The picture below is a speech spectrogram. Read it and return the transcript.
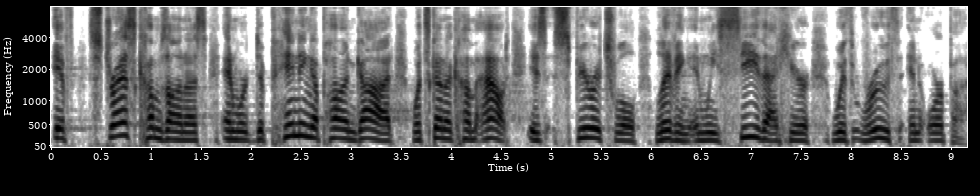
If stress comes on us and we're depending upon God, what's going to come out is spiritual living. And we see that here with Ruth and Orpah.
